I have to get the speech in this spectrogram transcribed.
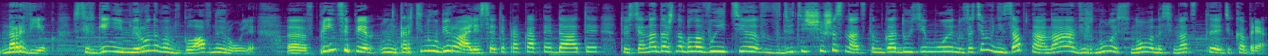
«Норвег» с Евгением Мироновым в главной роли. Э, В принципе, картину убирали с этой прокатной даты, то есть она должна была выйти в 2016 году зимой, но затем внезапно она вернулась снова на 17 декабря.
